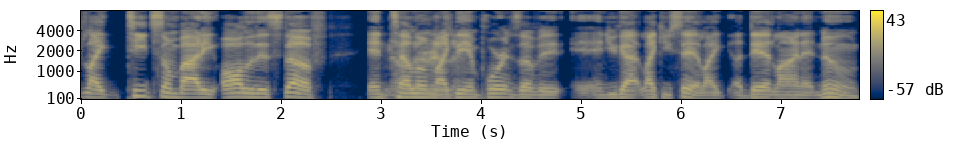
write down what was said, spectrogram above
like teach somebody all of this stuff and no, tell them like the importance of it and you got like you said like a deadline at noon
